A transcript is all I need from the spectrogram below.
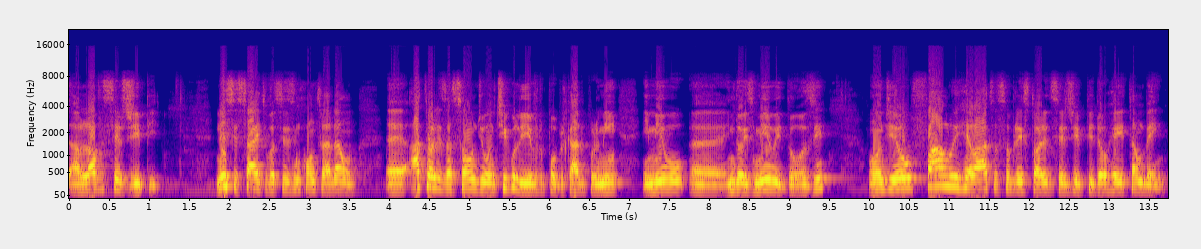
I Love Sergipe. Nesse site vocês encontrarão é, atualização de um antigo livro publicado por mim em, mil, é, em 2012, onde eu falo e relato sobre a história de Sergipe Del Rei também.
